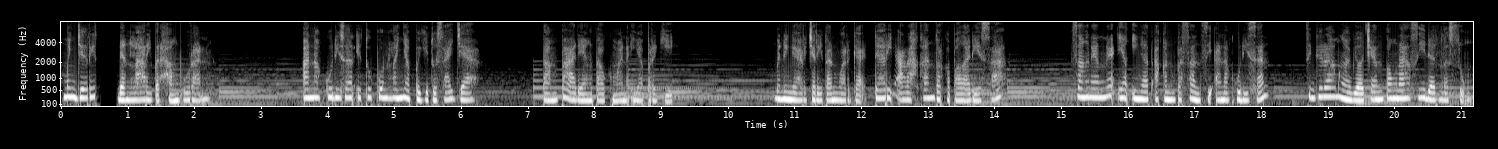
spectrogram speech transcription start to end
menjerit dan lari berhamburan. Anak kudisan itu pun lenyap begitu saja, tanpa ada yang tahu ke mana ia pergi. Mendengar cerita warga dari arah kantor kepala desa, sang nenek yang ingat akan pesan si anak kudisan segera mengambil centong nasi dan lesung.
